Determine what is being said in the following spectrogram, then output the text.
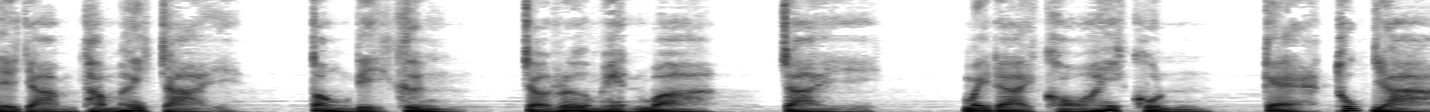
ยายามทำให้ใจ ต้องดีขึ้น จะเริ่มเห็นว่า ใจไม่ได้ขอให้คุณ แก่ทุกอย่าง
